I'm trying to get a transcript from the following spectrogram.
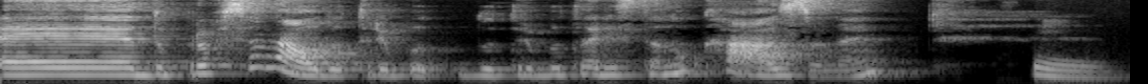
é, do profissional, do, tribu, do tributarista no caso, né? Sim.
